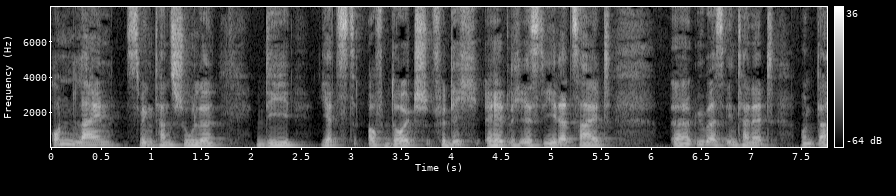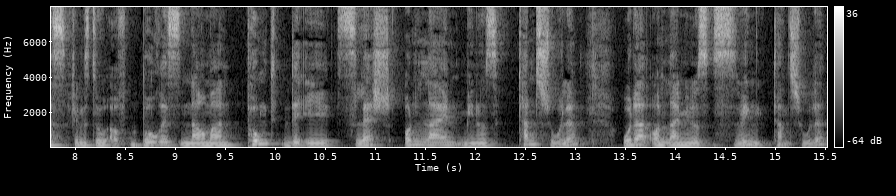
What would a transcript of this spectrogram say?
Online-Swingtanzschule, die jetzt auf Deutsch für dich erhältlich ist, jederzeit äh, übers Internet. Und das findest du auf borisnaumann.de slash online-tanzschule oder online-swing-tanzschule.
